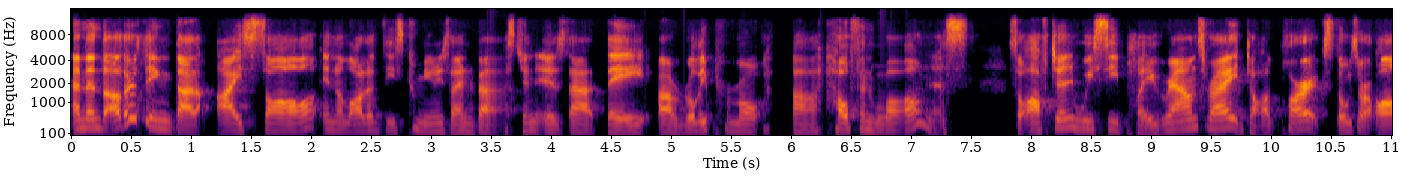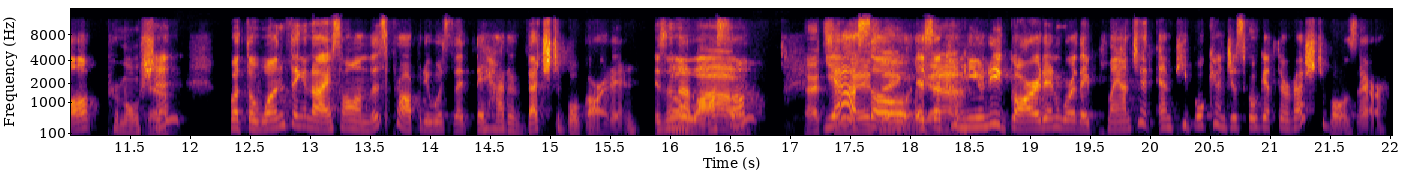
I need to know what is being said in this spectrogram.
And then the other thing that I saw in a lot of these communities I invest in is that they uh, really promote uh, health and wellness. So often we see playgrounds, right? Dog parks, those are all promotion. Yeah. But the one thing that I saw on this property was that they had a vegetable garden. Isn't oh, that wow. awesome? That's yeah. Amazing. So it's yeah. a community garden where they plant it and people can just go get their vegetables there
